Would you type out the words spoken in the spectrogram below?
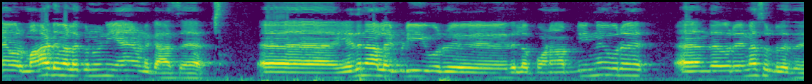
ஏன் ஒரு மாடு வளர்க்கணும்னு ஏன் இவனுக்கு ஆசை? எதனால இப்படி ஒரு இதுல போனான்? அப்படின்னு ஒரு அந்த ஒரு என்ன சொல்றது?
